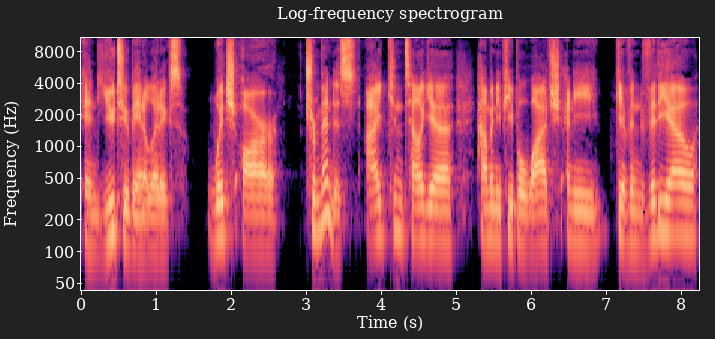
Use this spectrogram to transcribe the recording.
in YouTube analytics, which are tremendous. I can tell you how many people watch any given video,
